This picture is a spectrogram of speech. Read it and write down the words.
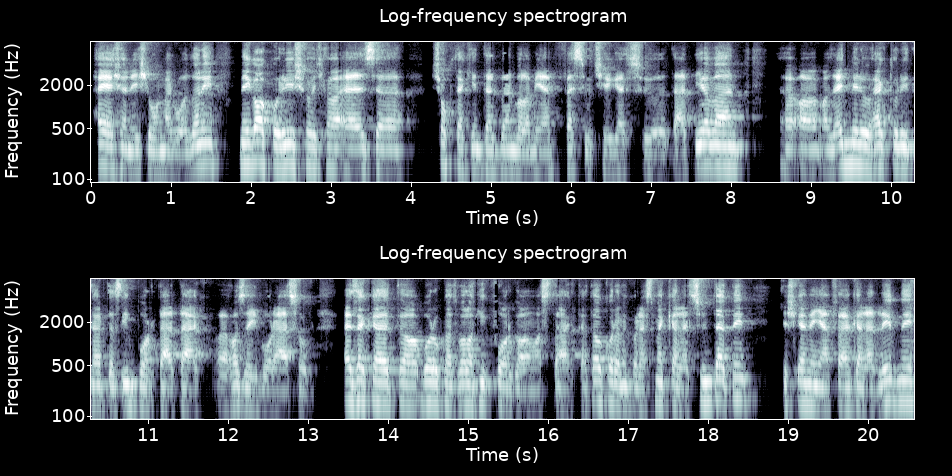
helyesen és jól megoldani, még akkor is, hogyha ez eh, sok tekintetben valamilyen feszültséget szül. Tehát nyilván az egymillió hektolitert ezt importálták a hazai borászok. Ezeket a borokat valakik forgalmazták. Tehát akkor, amikor ezt meg kellett szüntetni, és keményen fel kellett lépni,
